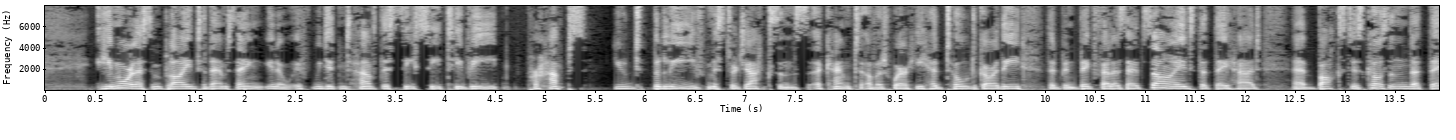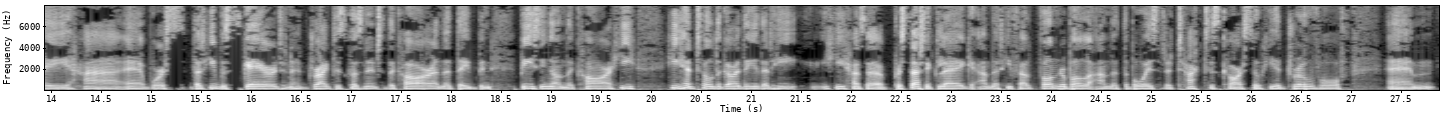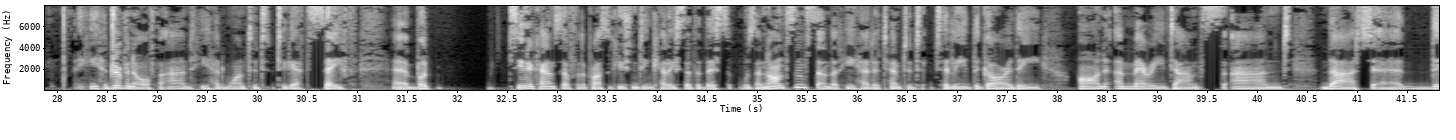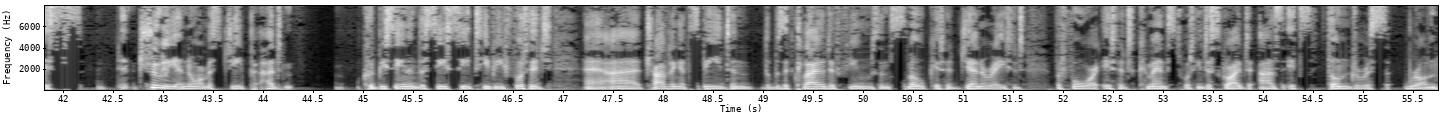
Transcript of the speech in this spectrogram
He more or less implied to them saying, you know, if we didn't have this CCTV, perhaps you'd believe Mr. Jackson's account of it, where he had told Gardaí there'd been big fellas outside, that they had uh, boxed his cousin, that they ha- uh, were that he was scared and had dragged his cousin into the car, and that they'd been beating on the car. He he had told the Gardaí that he he has a prosthetic leg and that he felt vulnerable, and that the boys had attacked his car, so he had drove off. Um, he had driven off and he had wanted to get safe, uh, but Senior counsel for the prosecution, Dean Kelly, said that this was a nonsense and that he had attempted to lead the Gardaí on a merry dance and that uh, this truly enormous Jeep had could be seen in the CCTV footage uh, uh, travelling at speed, and there was a cloud of fumes and smoke it had generated before it had commenced what he described as its thunderous run.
